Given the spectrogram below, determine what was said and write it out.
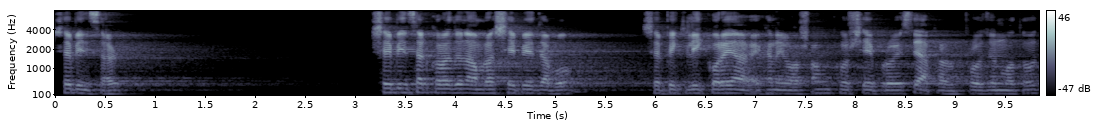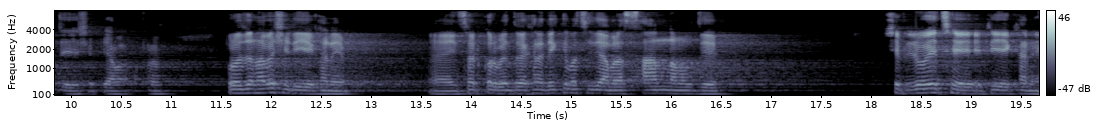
শেপ ইনসার্ট শেপ ইনসার্ট করার জন্য আমরা শেপে যাব। শেপে ক্লিক করে এখানে অসংখ্য শেপ রয়েছে, আপনার প্রয়োজন মতো যে শেপে আপনার প্রয়োজন হবে সেটি এখানে ইনসার্ট করবেন। তো এখানে দেখতে পাচ্ছি যে আমরা সান নামক যে সেটি রয়েছে, এটি এখানে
